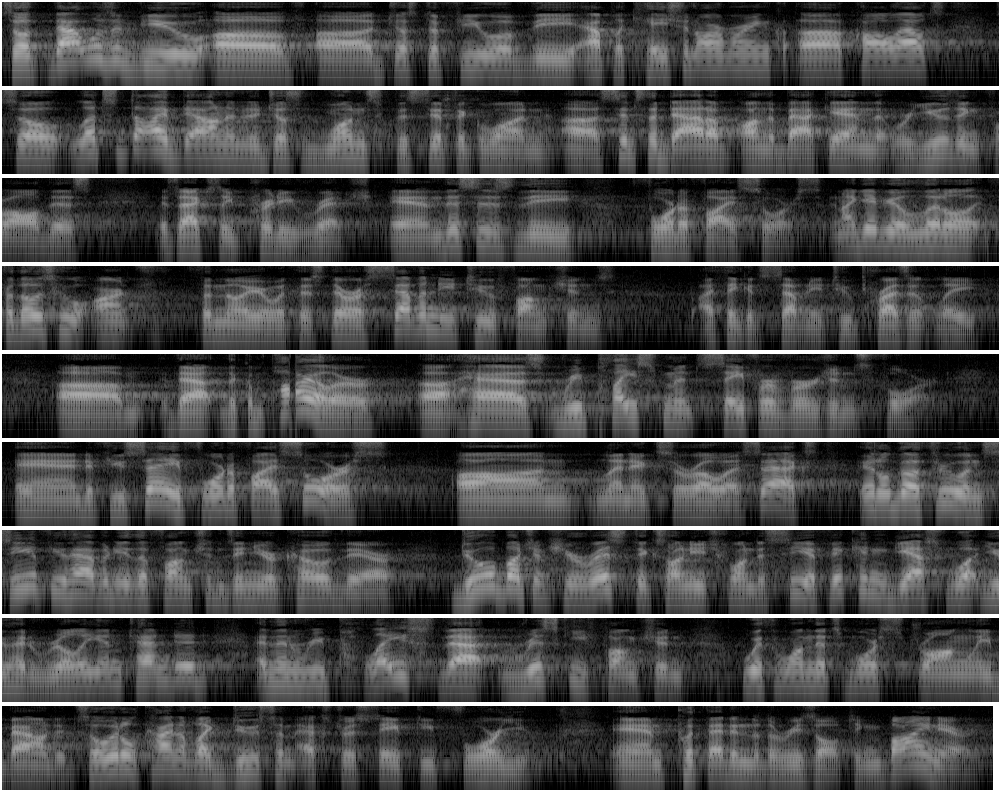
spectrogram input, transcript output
So that was a view of uh, just a few of the application armoring uh, callouts. So let's dive down into just one specific one, uh, since the data on the back end that we're using for all this is actually pretty rich. And this is the Fortify source. And I gave you a little, for those who aren't familiar with this, there are 72 functions, I think it's 72 presently, um, that the compiler uh, has replacement safer versions for. And if you say Fortify source, on Linux or OS X, it'll go through and see if you have any of the functions in your code there, do a bunch of heuristics on each one to see if it can guess what you had really intended, and then replace that risky function with one that's more strongly bounded. So it'll kind of like do some extra safety for you and put that into the resulting binary.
